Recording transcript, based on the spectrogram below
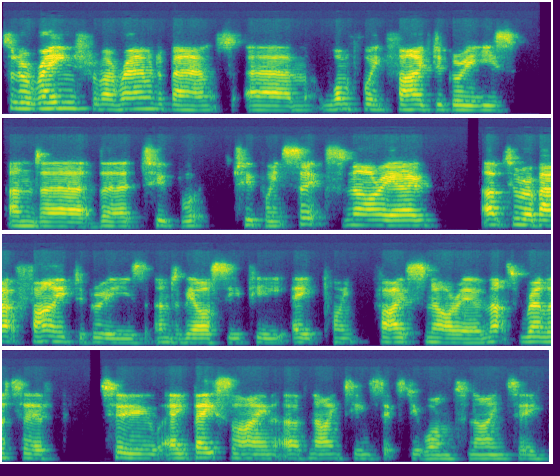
sort of range from around about um, 1.5 degrees under the 2.6 scenario up to about 5 degrees under the RCP 8.5 scenario. And that's relative to a baseline of 1961 to 90.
